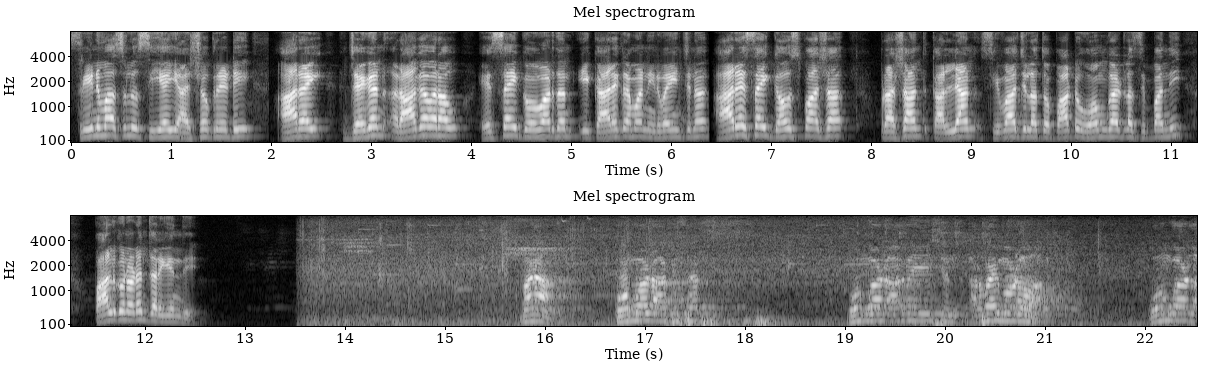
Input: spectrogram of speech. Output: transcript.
Srinivasulu CI Ashok Reddy RI Jagan రాఘవరావు ఎస్ఐ గోవర్ధన్ ఈ కార్యక్రమాన్ని నిర్వహించిన ఆర్ఎస్ఐ గౌస్ పాషా ప్రశాంత్ కళ్యాణ్ శివాజీలతో పాటు హోంగార్డుల సిబ్బంది పాల్గొనడం జరిగింది. మన హోంగార్డ్ ఆఫీసర్స్ హోంగార్డ్ ఆర్గనైజేషన్ అరవై మూడవ హోంగార్డుల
